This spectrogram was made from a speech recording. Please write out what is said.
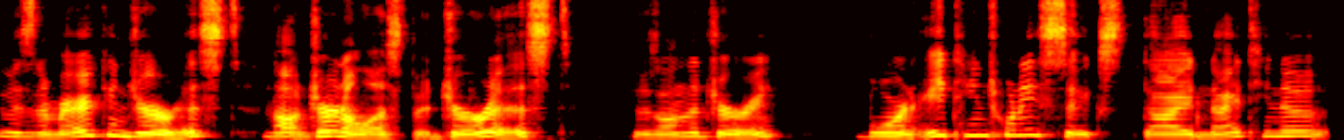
He was an American jurist, not journalist, but jurist. He was on the jury born 1826, died 19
